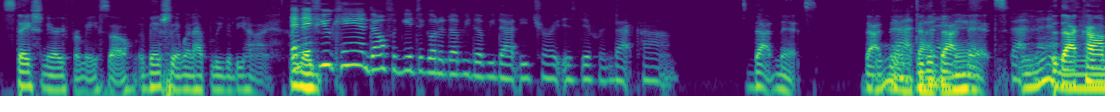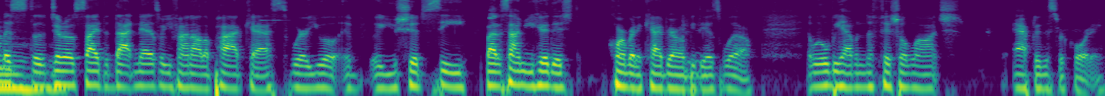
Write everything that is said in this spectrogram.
stationary for me. So eventually I'm going to have to leave it behind. And then- if you can, don't forget to go to www.detroitisdifferent.com. Dot net. Dot Ooh, net. dot Do the dot net. net. Dot net. The dot com is the general site. The dot net is where you find all the podcasts. Where you will, if, you should see by the time you hear this, cornbread and caviar will be there as mm-hmm. well, and we will be having an official launch after this recording.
